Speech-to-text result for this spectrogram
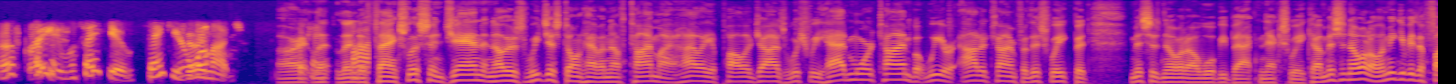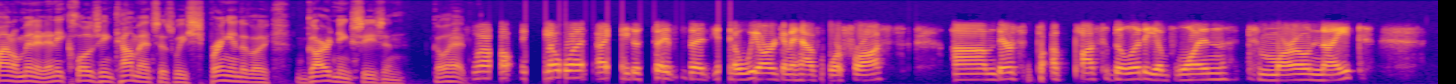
That's great. Okay, well, thank you. Thank you You're very welcome. much. All right, Okay, Lin- Linda, bye. thanks. Listen, Jan and others, we just don't have enough time. I highly apologize. Wish we had more time, but we are out of time for this week. But Mrs. Know It All will be back next week. Uh, Mrs. Know It All, let me give you the final minute. Any closing comments as we spring into the gardening season? Go ahead. Well, you know what? I hate to say that you know we are going to have more frosts. Um, there's a possibility of one tomorrow night,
